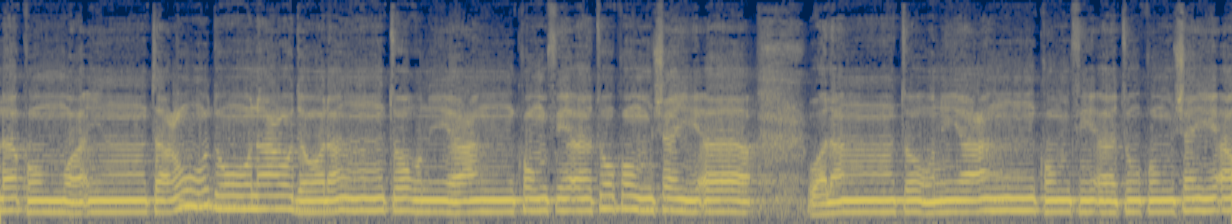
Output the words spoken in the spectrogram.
لكم وإن تعودوا نعد ولن تغني عنكم فئتكم شيئا ولن تغني عنكم فئتكم شيئا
